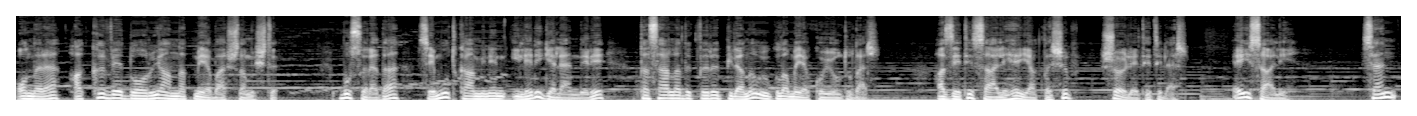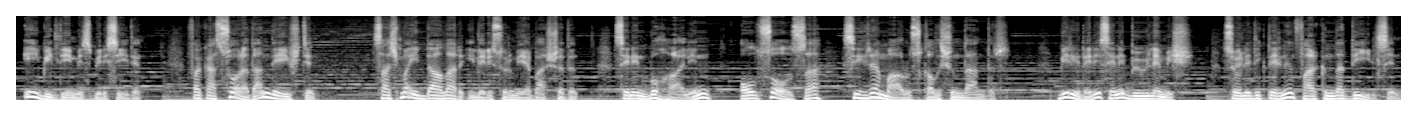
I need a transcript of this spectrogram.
onlara hakkı ve doğruyu anlatmaya başlamıştı. Bu sırada Semud kavminin ileri gelenleri tasarladıkları planı uygulamaya koyuldular. Hz. Salih'e yaklaşıp şöyle dediler. Ey Salih! Sen iyi bildiğimiz birisiydin. Fakat sonradan değiştin. Saçma iddialar ileri sürmeye başladın. Senin bu halin olsa olsa sihre maruz kalışındandır. Birileri seni büyülemiş. Söylediklerinin farkında değilsin.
